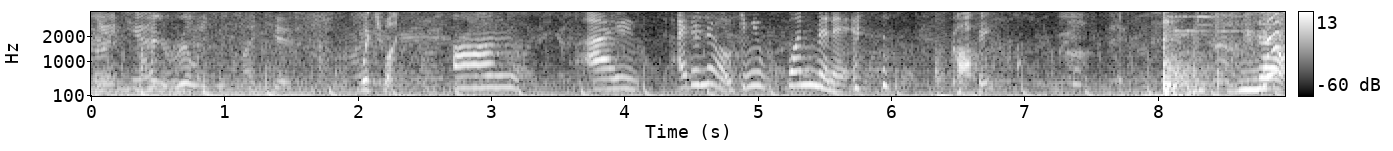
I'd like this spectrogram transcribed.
curtains. two? I really miss my kid. Which one? Um, I I don't know. Give me one minute. Coffee? no.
